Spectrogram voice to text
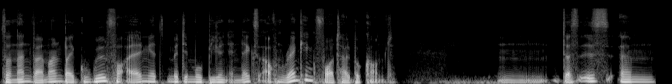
sondern weil man bei Google vor allem jetzt mit dem mobilen Index auch einen Ranking-Vorteil bekommt. Mm, das ist, ähm,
